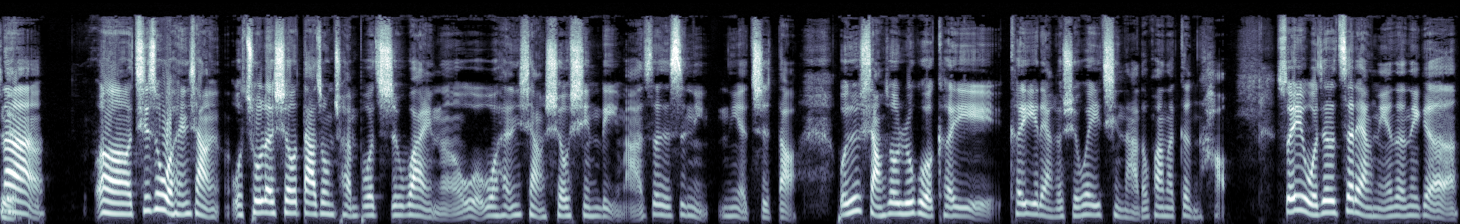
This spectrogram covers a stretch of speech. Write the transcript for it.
那呃，其实我很想，我除了修大众传播之外呢，我我很想修心理嘛，这个是你你也知道。我就想说，如果可以可以两个学位一起拿的话，那更好。所以我就这两年的那个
